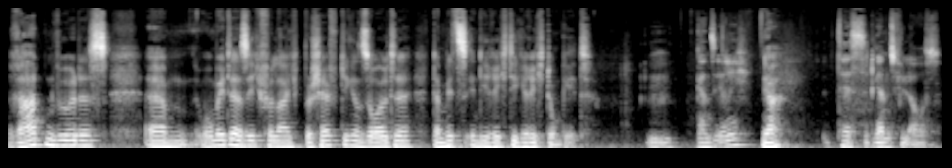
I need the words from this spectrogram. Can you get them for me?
raten würdest, ähm, womit er sich vielleicht beschäftigen sollte, damit es in die richtige Richtung geht? Mhm. Ganz ehrlich? Ja. Testet ganz viel aus.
